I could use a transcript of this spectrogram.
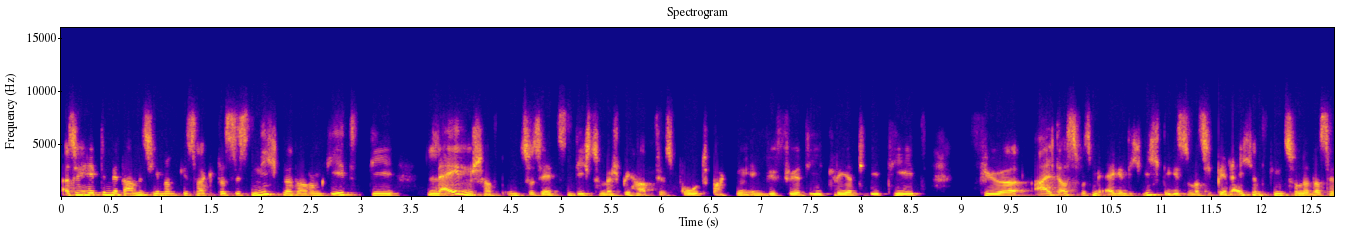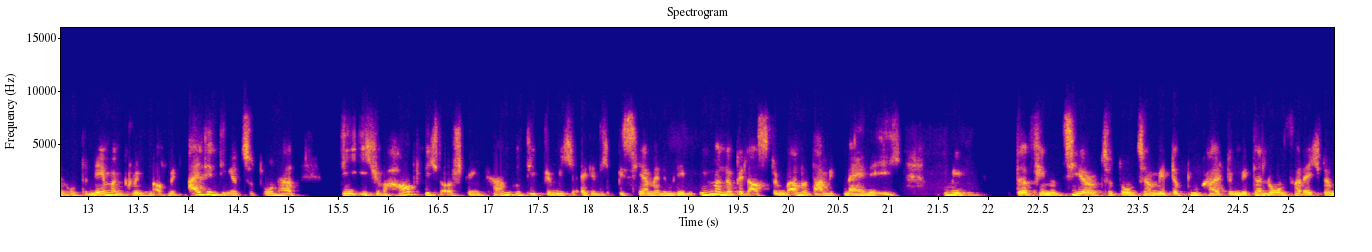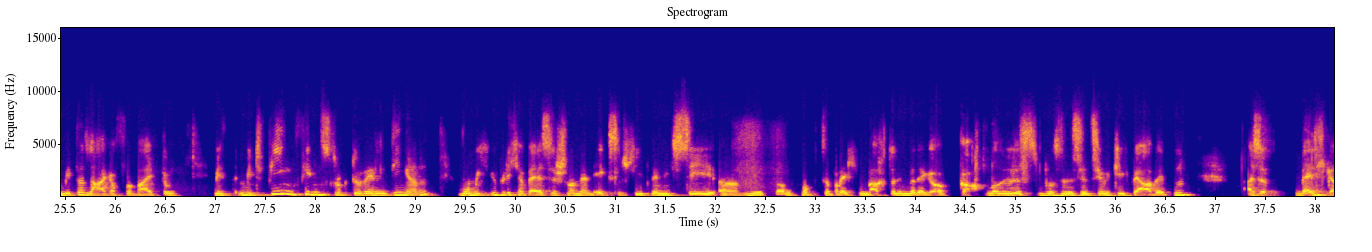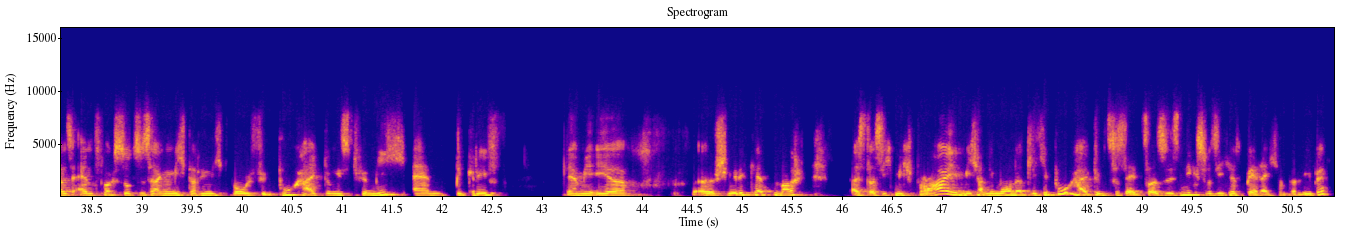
Also hätte mir damals jemand gesagt, dass es nicht nur darum geht, die Leidenschaft umzusetzen, die ich zum Beispiel habe fürs Brotbacken, irgendwie für die Kreativität, für all das, was mir eigentlich wichtig ist und was ich bereichernd finde, sondern dass ein Unternehmen gründen auch mit all den Dingen zu tun hat, die ich überhaupt nicht ausstehen kann und die für mich eigentlich bisher in meinem Leben immer nur Belastung waren. Und damit meine ich, mit der Finanzierung zu tun zu haben, mit der Buchhaltung, mit der Lohnverrechnung, mit der Lagerverwaltung, mit, mit vielen, vielen strukturellen Dingen, wo mich üblicherweise schon ein Excel-Sheet, wenn ich sehe, äh, mir dann Kopfzerbrechen macht und immer denke, oh Gott, muss ich das jetzt wirklich bearbeiten. Also, weil ich ganz einfach sozusagen mich darin nicht wohlfühle. Buchhaltung ist für mich ein Begriff, der mir eher äh, Schwierigkeiten macht, als dass ich mich freue, mich an die monatliche Buchhaltung zu setzen. Also, ist nichts, was ich als bereichernd erlebe.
